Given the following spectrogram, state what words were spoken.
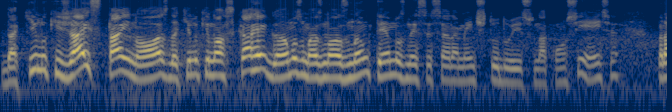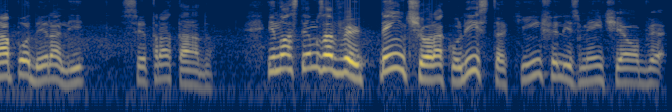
daquilo que já está em nós, daquilo que nós carregamos, mas nós não temos necessariamente tudo isso na consciência para poder ali ser tratado. E nós temos a vertente oraculista, que infelizmente é, obvia,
